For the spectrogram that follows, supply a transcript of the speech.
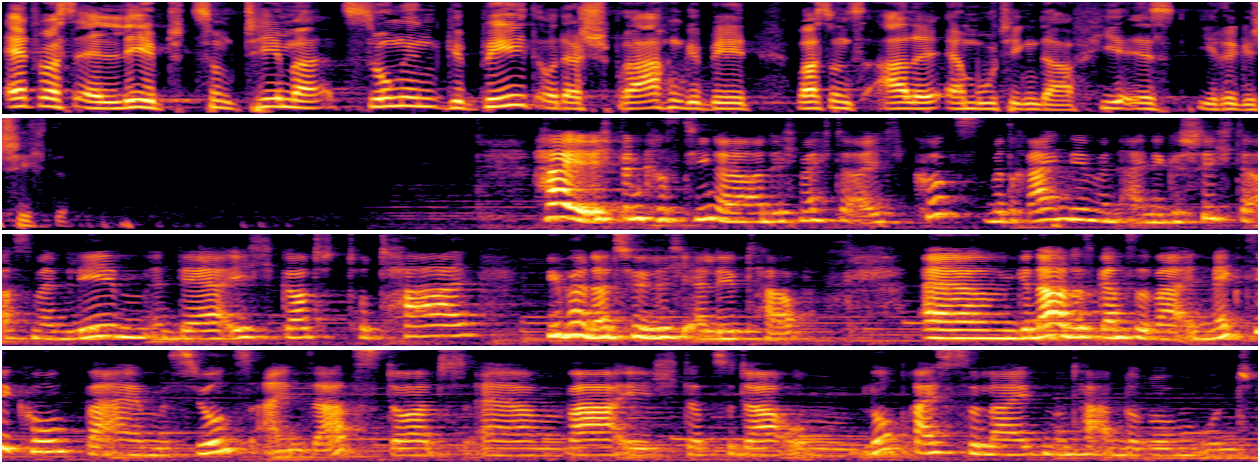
etwas erlebt zum Thema Zungengebet oder Sprachengebet, was uns alle ermutigen darf. Hier ist ihre Geschichte. Hi, ich bin Christina und ich möchte euch kurz mit reinnehmen in eine Geschichte aus meinem Leben, in der ich Gott total übernatürlich erlebt habe. Ähm, genau, das Ganze war in Mexiko bei einem Missionseinsatz. Dort ähm, war ich dazu da, um Lobpreis zu leiten unter anderem und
